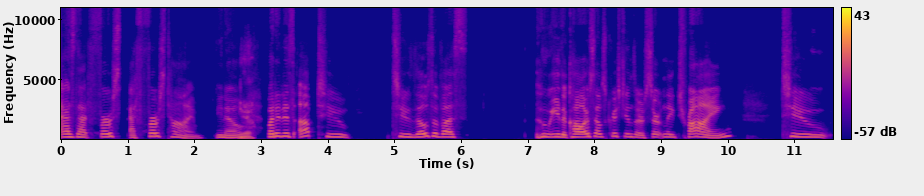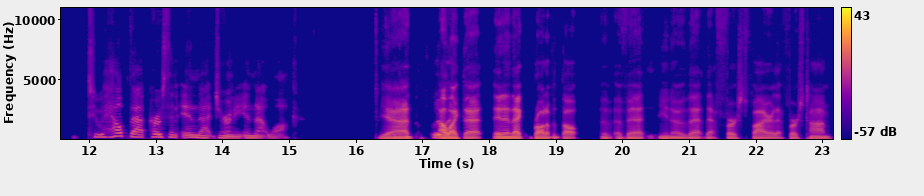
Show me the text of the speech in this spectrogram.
yeah. as that first at first time you know but it is up to to those of us who either call ourselves christians or certainly trying to to help that person in that journey in that walk yeah, I, I, like that, and, and that brought up a thought of Yvette. You know that that first fire, that first time.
